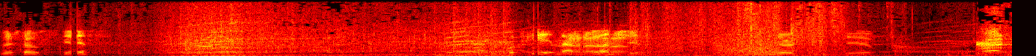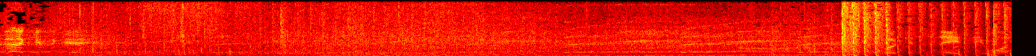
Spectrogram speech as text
They're so stiff. Let's get in that dungeon. They're stiff. Right back in the game. Look, it's an AC-1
